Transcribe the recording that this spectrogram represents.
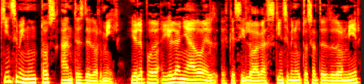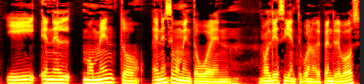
15 minutos antes de dormir. Yo le, puedo, yo le añado es, que si lo hagas 15 minutos antes de dormir y en el momento, en ese momento o en o al día siguiente, bueno, depende de vos,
